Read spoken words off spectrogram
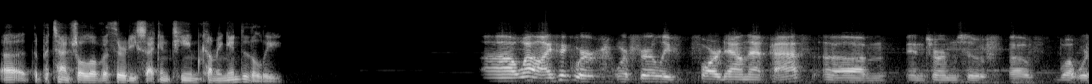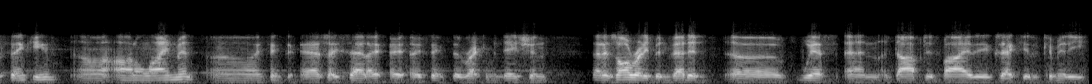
uh, the potential of a 32nd team coming into the league? Uh, well, I think we're we're fairly far down that path um, in terms of, of what we're thinking uh, on alignment. Uh, I think, that, as I said, I, I, I think the recommendation that has already been vetted uh, with and adopted by the executive committee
